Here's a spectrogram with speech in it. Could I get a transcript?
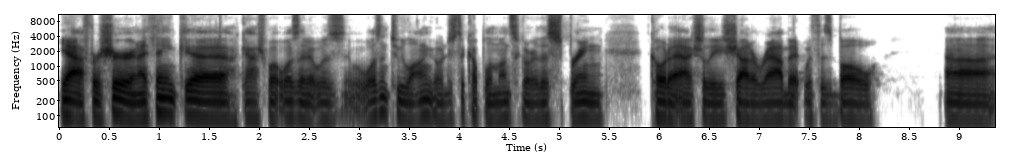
yeah, for sure. And I think, uh, gosh, what was it? It was it wasn't too long ago, just a couple of months ago, or this spring, Coda actually shot a rabbit with his bow. Uh,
